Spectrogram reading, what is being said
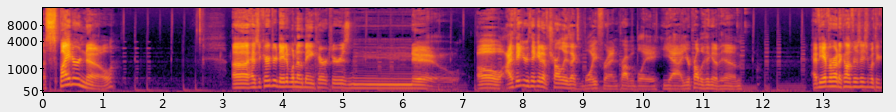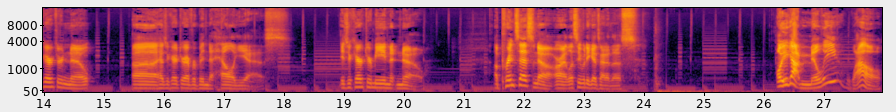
A spider? No. Uh, has your character dated one of the main characters? No. Oh, I think you're thinking of Charlie's ex-boyfriend, probably. Yeah, you're probably thinking of him. Have you ever had a conversation with your character? No. Uh, has your character ever been to hell? Yes. Is your character mean? No. A princess? No. Alright, let's see what he gets out of this. Oh, you got Millie? Wow.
